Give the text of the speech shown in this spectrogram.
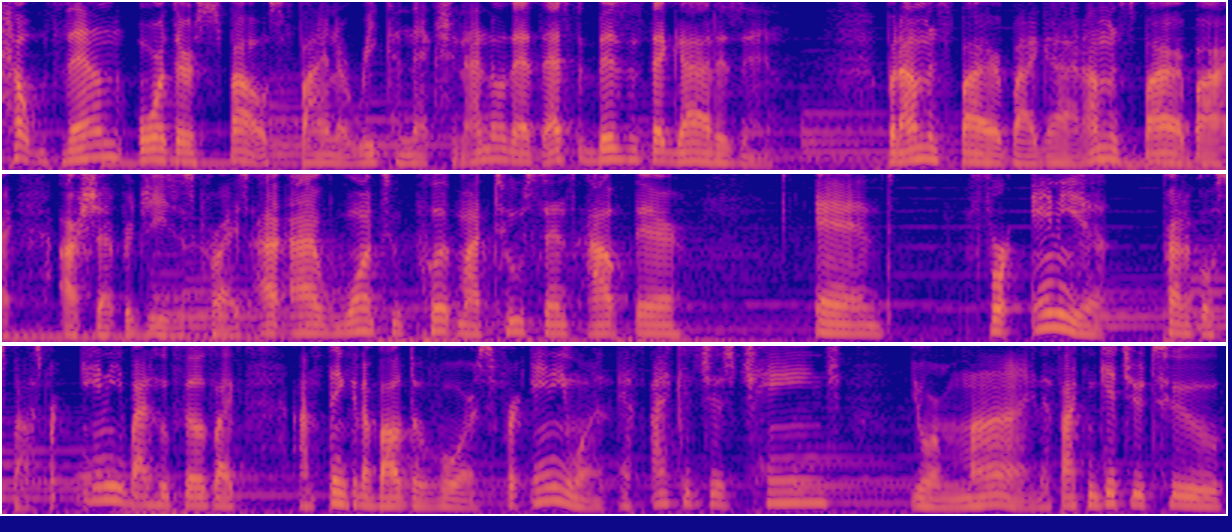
help them or their spouse find a reconnection. I know that that's the business that God is in, but I'm inspired by God. I'm inspired by our shepherd, Jesus Christ. I, I want to put my two cents out there and for any uh, prodigal spouse, for anybody who feels like I'm thinking about divorce, for anyone, if I could just change your mind, if I can get you to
